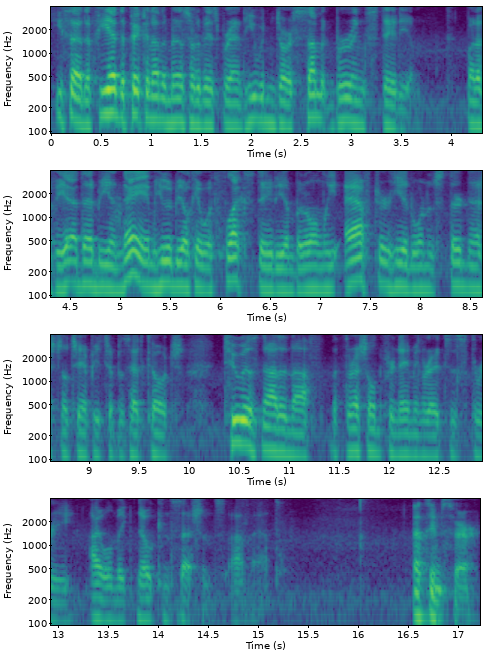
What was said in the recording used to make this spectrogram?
he said if he had to pick another Minnesota-based brand, he would endorse Summit Brewing Stadium. But if he had to be a name, he would be okay with Fleck's Stadium, but only after he had won his third national championship as head coach. Two is not enough. The threshold for naming rights is three. I will make no concessions on that. That seems fair.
